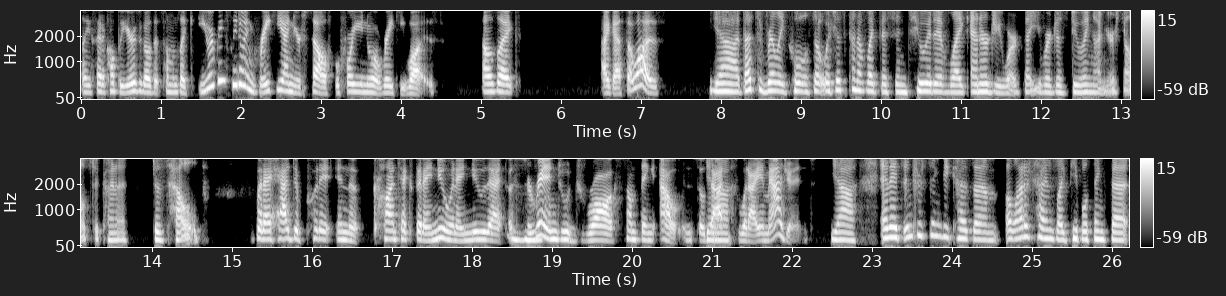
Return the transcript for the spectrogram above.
like I said, a couple years ago that someone's like, you were basically doing Reiki on yourself before you knew what Reiki was. I was like, I guess I was. Yeah, that's really cool. So it was just kind of like this intuitive like energy work that you were just doing on yourself to kind of just help. But I had to put it in the context that I knew, and I knew that a Mhm. syringe would draw something out. And so Yeah. that's what I imagined. Yeah. And it's interesting because um a lot of times like people think that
